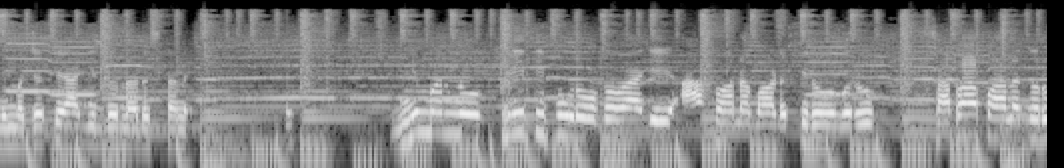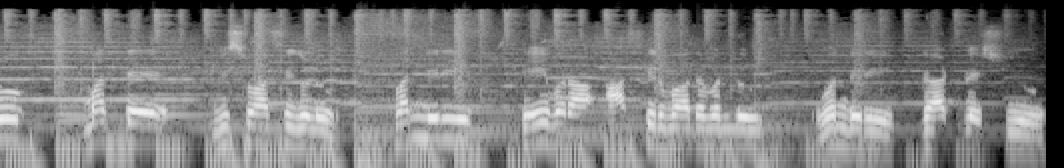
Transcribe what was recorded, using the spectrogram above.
ನಿಮ್ಮ ಜೊತೆಯಾಗಿದ್ದು ನಡೆಸ್ತಾನೆ. ನಿಮ್ಮನ್ನು ಪ್ರೀತಿಪೂರ್ವಕವಾಗಿ ಆಹ್ವಾನ ಮಾಡುತ್ತಿರುವವರು ಸಭಾಪಾಲಕರು ಮತ್ತೆ ವಿಶ್ವಾಸಿಗಳು ಬನ್ನಿರಿ ದೇವರ ಆಶೀರ್ವಾದವನ್ನು ಹೊಂದಿರಿ. ಗಾಡ್ ಬ್ಲೆಸ್ ಯು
